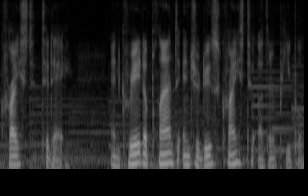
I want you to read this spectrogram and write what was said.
Christ today, and create a plan to introduce Christ to other people.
